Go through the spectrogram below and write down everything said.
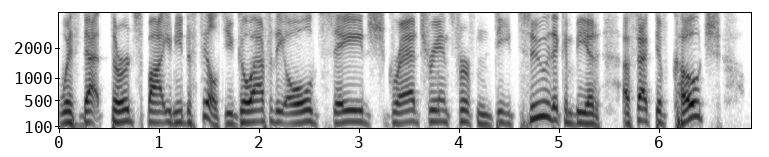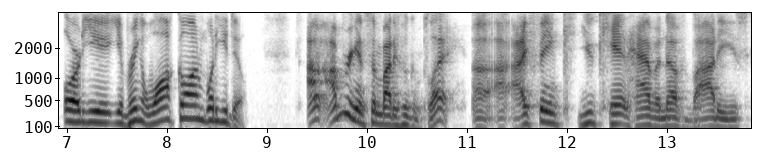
with that third spot you need to fill? Do you go after the old Sage grad transfer from D2 that can be an effective coach? Or do you you bring a walk on? What do you do? I'm bringing somebody who can play. Uh, I think you can't have enough bodies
